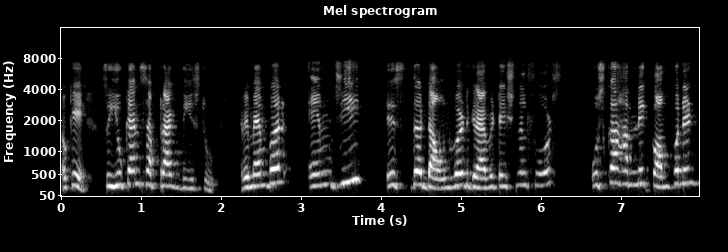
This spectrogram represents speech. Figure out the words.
okay so you can subtract these two remember mg is the downward gravitational force uska हमने component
